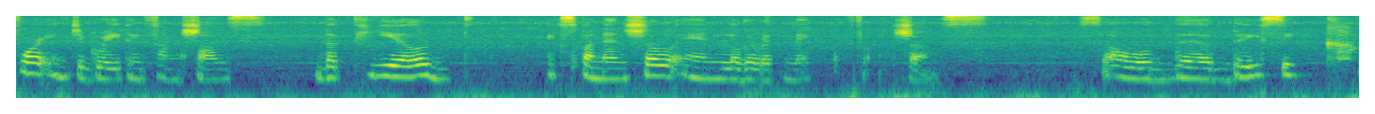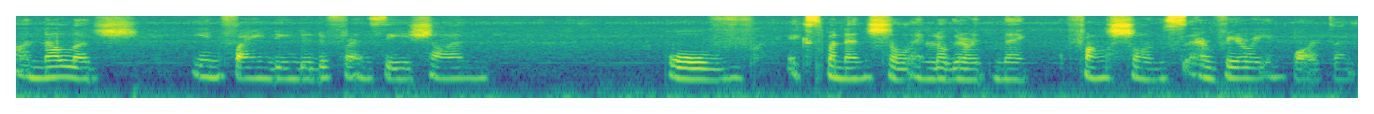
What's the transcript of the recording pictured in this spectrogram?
for integrating functions that yield exponential and logarithmic functions. So the basic knowledge in finding the differentiation of exponential and logarithmic functions are very important.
